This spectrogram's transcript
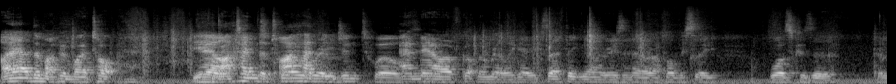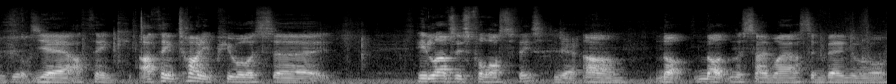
I had them up in my top, Yeah, I had to them, I 12 had them region, twelve, and so- now I've got them relegated because I think the only reason they were up, obviously, was because of Tony Pulis. Yeah, I think I think Tony Pulis, uh, he loves his philosophies. Yeah. Um, not not in the same way Arsene Wenger or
